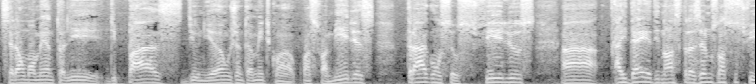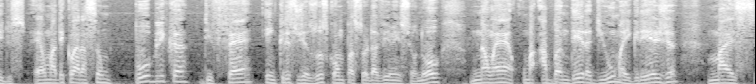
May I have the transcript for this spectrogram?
Será um momento ali de paz, de união, juntamente com, a, com as famílias. Tragam os seus filhos. A, a ideia de nós trazermos nossos filhos é uma declaração pública de fé em Cristo Jesus, como o pastor Davi mencionou. Não é uma, a bandeira de uma igreja, mas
